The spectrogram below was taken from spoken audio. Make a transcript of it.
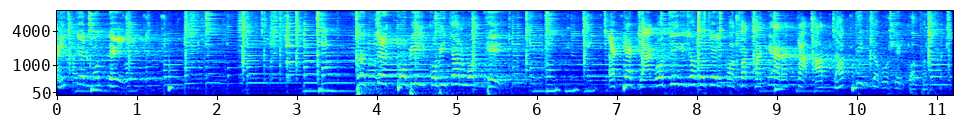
সাহিত্যের মধ্যে, প্রত্যেক কবির কবিতার মধ্যে একটা জাগতিক জগতের কথা থাকে আর একটা আধ্যাত্মিক জগতের কথা থাকে।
